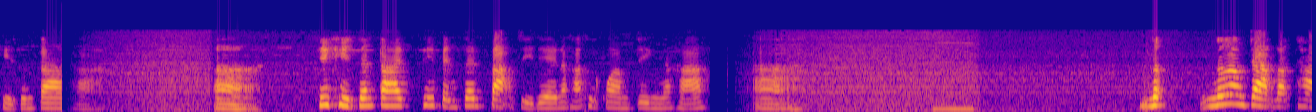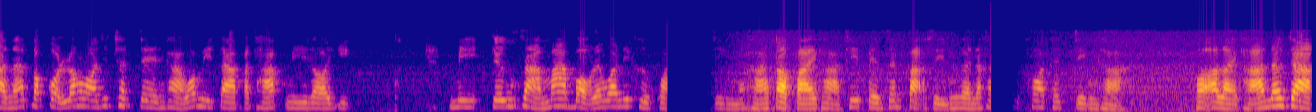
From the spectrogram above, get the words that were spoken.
ขีดเส้นใต้ค่ะ อ่า ที่ขีดเส้นใต้ที่เป็นเส้นประสีแดงนะคะ คือความจริงนะคะ อ่า เนื่องจากหลักฐานนั้นปรากฏร่องรอยที่ชัดเจนค่ะ ว่ามีตาประทับมีรอยหยิกมีจึงสามารถบอกได้ว่านี่คือความจริงนะคะ ต่อไปค่ะ ที่เป็นเส้นประสีเงินนะคะคือข้อเท็จจริงค่ะ เพราะอะไรคะ เนื่องจาก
